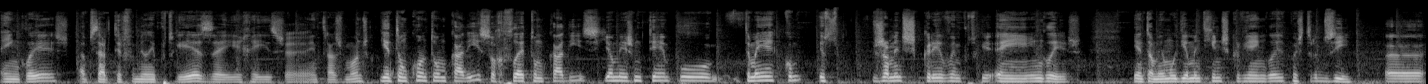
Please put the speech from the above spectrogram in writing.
é inglês, apesar de ter família portuguesa e raízes em Trás-os-Montes. E então conta um bocado isso, ou reflete um bocado isso, e ao mesmo tempo também é como. Eu geralmente escrevo em, português, em inglês. E então mesmo o Diamantino escrevia em inglês e depois traduzi. Uh,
